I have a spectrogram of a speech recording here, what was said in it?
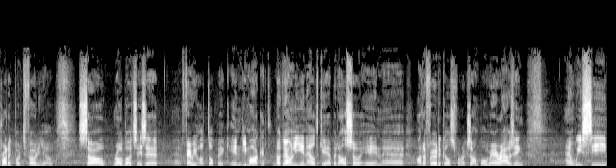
product portfolio. So, robots is a uh, very hot topic in the market, not yeah. only in healthcare but also in uh, other verticals, for example, warehousing. And we see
